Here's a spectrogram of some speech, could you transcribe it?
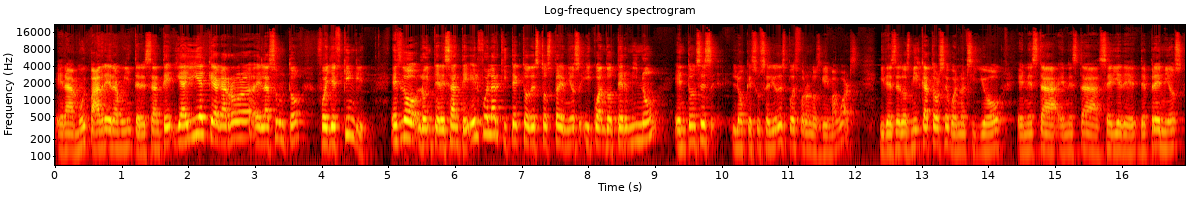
Era muy padre, era muy interesante. Y ahí el que agarró el asunto fue Jeff Kingley. Es lo, lo interesante. Él fue el arquitecto de estos premios y cuando terminó entonces, lo que sucedió después fueron los Game Awards. Y desde 2014, bueno, él siguió en esta, en esta serie de, premios.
